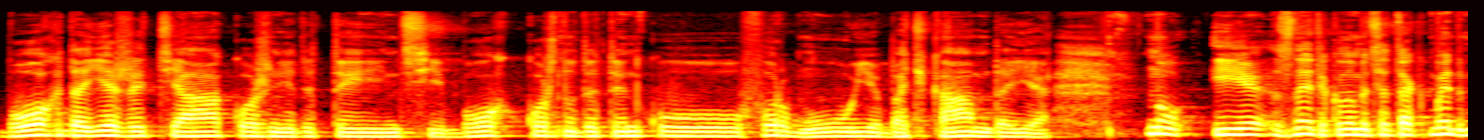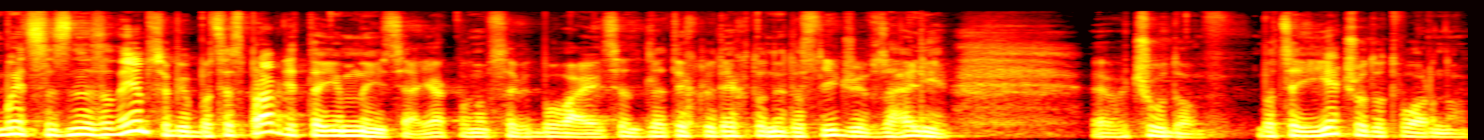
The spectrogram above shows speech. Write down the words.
Бог дає життя кожній дитинці, Бог кожну дитинку формує, батькам дає. Ну і знаєте, коли ми це так, ми ми це не задаємо собі, бо це справді таємниця, як воно все відбувається для тих людей, хто не досліджує взагалі е, чудо. Бо це і є чудотворно.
